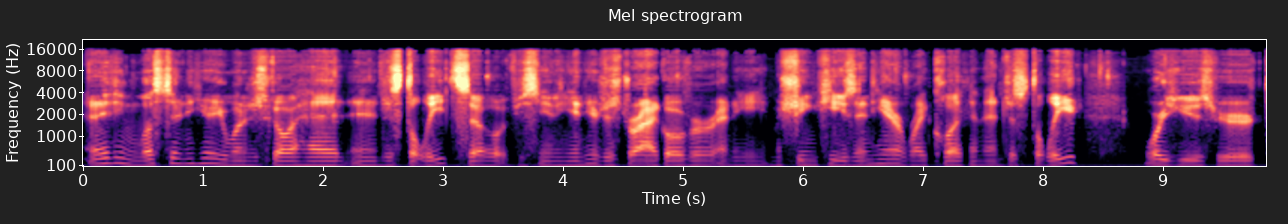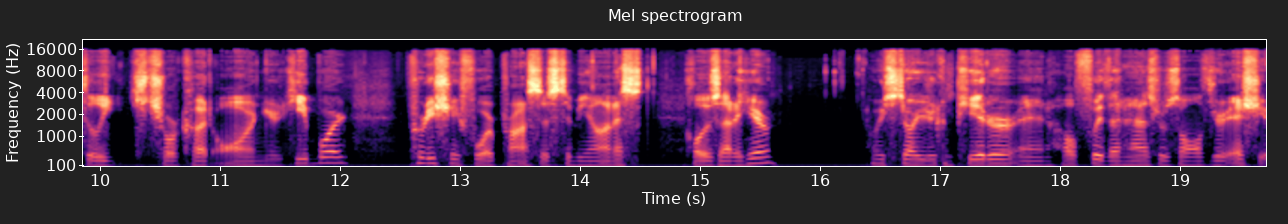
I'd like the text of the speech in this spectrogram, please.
anything listed in here you want to just go ahead and just delete. So if you see anything in here, just drag over any machine keys in here, right click and then just delete or you use your delete shortcut on your keyboard. Pretty straightforward process to be honest. Close out of here, restart your computer, and hopefully that has resolved your issue.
